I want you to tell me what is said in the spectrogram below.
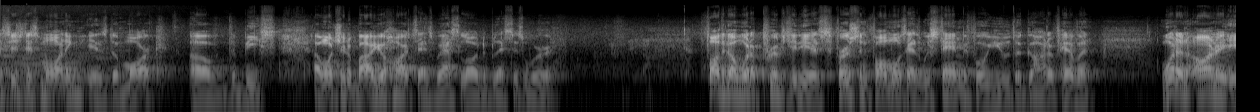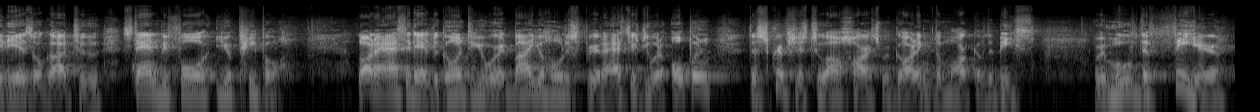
message this morning is the mark of the beast. I want you to bow your hearts as we ask the Lord to bless His word. Father God, what a privilege it is, first and foremost, as we stand before you, the God of heaven. What an honor it is, oh God, to stand before your people. Lord, I ask today as we go into your word by your Holy Spirit, I ask that you would open the scriptures to our hearts regarding the mark of the beast. Remove the fear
